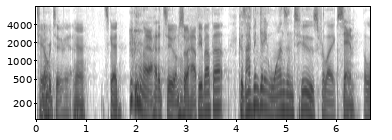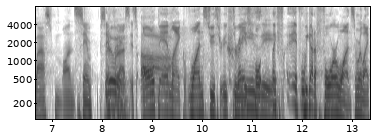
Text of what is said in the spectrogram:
Two. Number two, yeah. Yeah. It's good. I had a two. I'm so happy about that because I've been getting ones and twos for like Same. the last month. Same, same Really? for us. It's all been like ones, two, three, threes, four. Like f- if we got a four once, and we're like,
